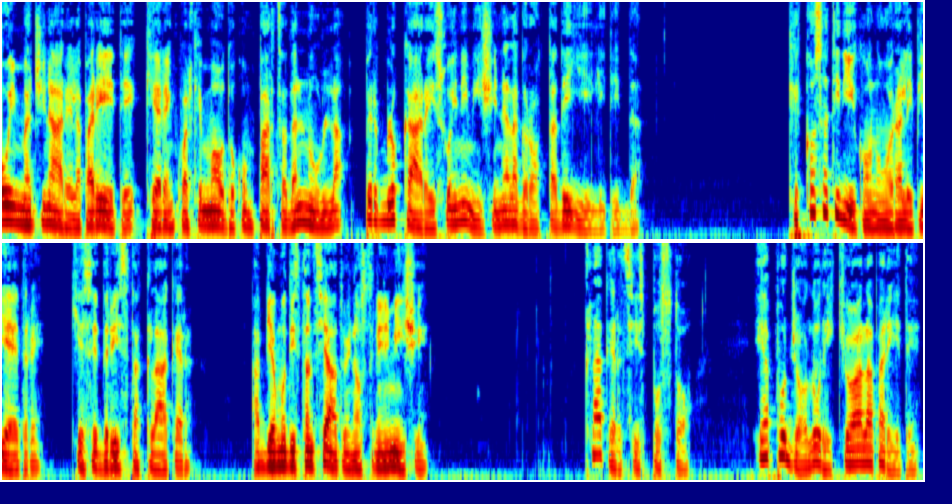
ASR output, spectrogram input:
o immaginare la parete che era in qualche modo comparsa dal nulla per bloccare i suoi nemici nella grotta degli Illitid. Che cosa ti dicono ora le pietre? chiese Drist a Clacker. Abbiamo distanziato i nostri nemici? Clacker si spostò e appoggiò l'orecchio alla parete.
